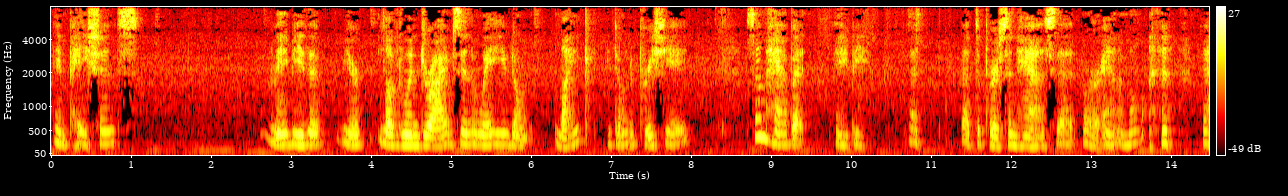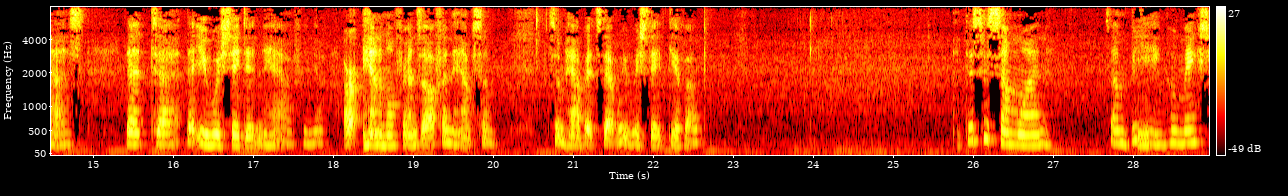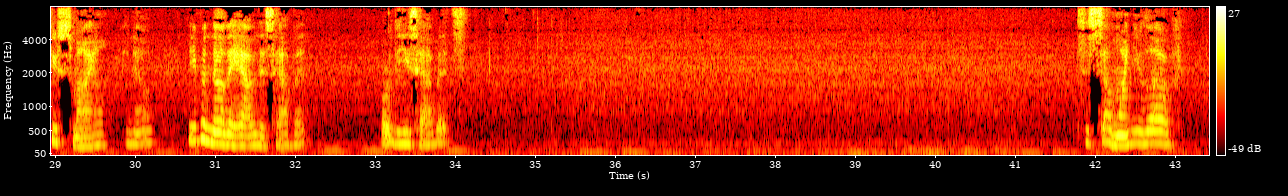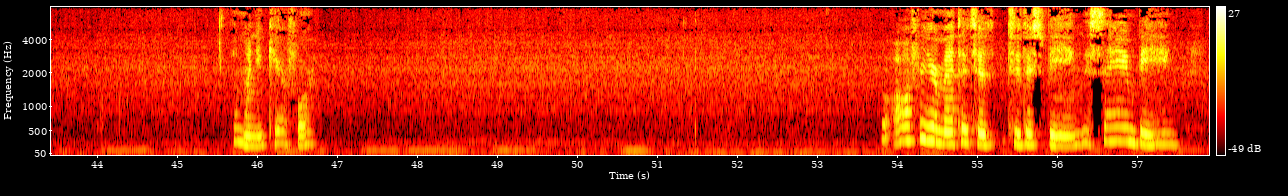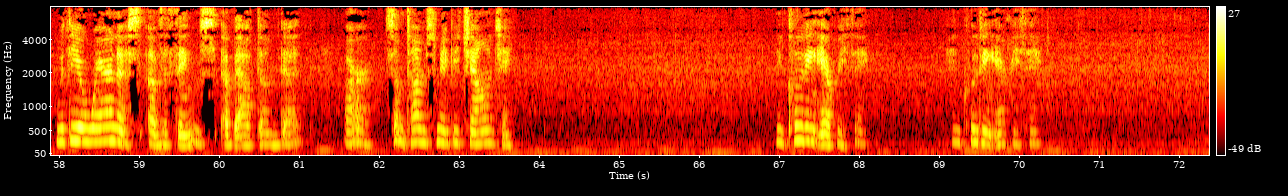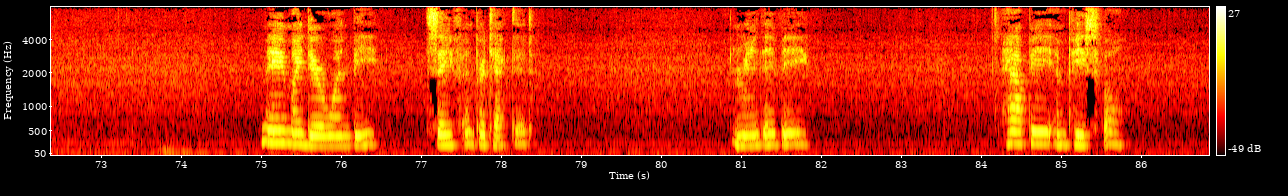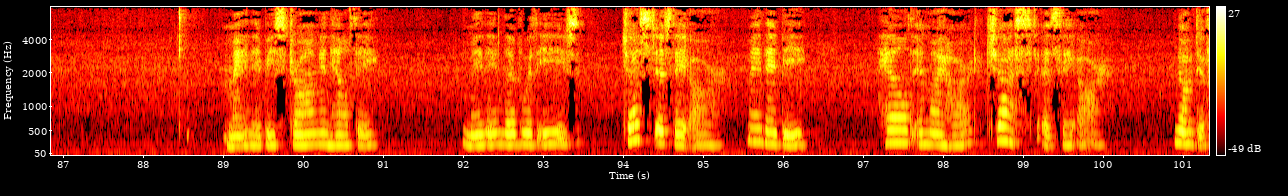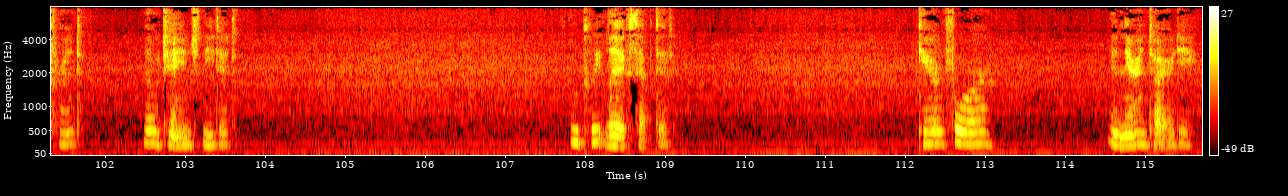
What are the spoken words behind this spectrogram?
impatience, maybe that your loved one drives in a way you don't like, you don't appreciate. Some habit, maybe, that, that the person has that, or animal has, that uh, that you wish they didn't have. You know, our animal friends often have some some habits that we wish they'd give up. This is someone, some being who makes you smile. You know, even though they have this habit or these habits. To someone you love, someone you care for. Offer your metta to, to this being, the same being, with the awareness of the things about them that are sometimes maybe challenging, including everything, including everything. May my dear one be safe and protected. May they be happy and peaceful. May they be strong and healthy. May they live with ease just as they are. May they be held in my heart just as they are. No different, no change needed. Completely accepted, cared for, in their entirety.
